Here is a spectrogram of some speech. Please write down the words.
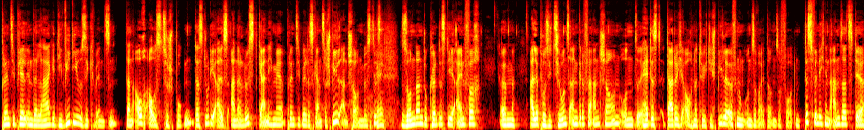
prinzipiell in der Lage, die Videosequenzen dann auch auszuspucken, dass du dir als Analyst gar nicht mehr prinzipiell das ganze Spiel anschauen müsstest, Okay. sondern du könntest dir einfach ähm, alle Positionsangriffe anschauen und hättest dadurch auch natürlich die Spieleröffnung und so weiter und so fort. Und das finde ich einen Ansatz, der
